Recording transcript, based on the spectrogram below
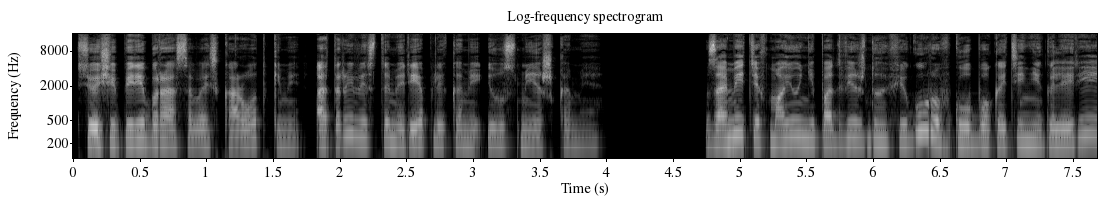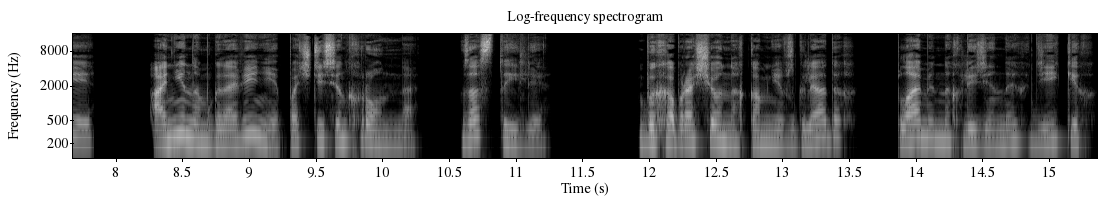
все еще перебрасываясь короткими, отрывистыми репликами и усмешками. Заметив мою неподвижную фигуру в глубокой тени галереи, они на мгновение, почти синхронно, застыли. В их обращенных ко мне взглядах пламенных, ледяных, диких,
